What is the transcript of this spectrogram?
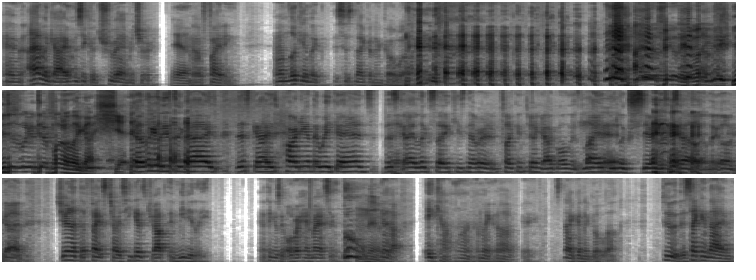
And I have a guy who's like a true amateur, yeah. you know, fighting. And I'm looking like this is not gonna go well. I have a feeling. Like, you just look at your opponent like, oh shit. Yeah, look at these two guys. This guy's partying on the weekends. This guy looks like he's never fucking drank alcohol in his life. He looks serious as hell. I'm like, oh god. Sure enough, the fight starts. He gets dropped immediately. I think it was an overhand right. It's like boom, yeah, eight count one. I'm like, oh, okay, it's not gonna go well. Dude, the second time,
